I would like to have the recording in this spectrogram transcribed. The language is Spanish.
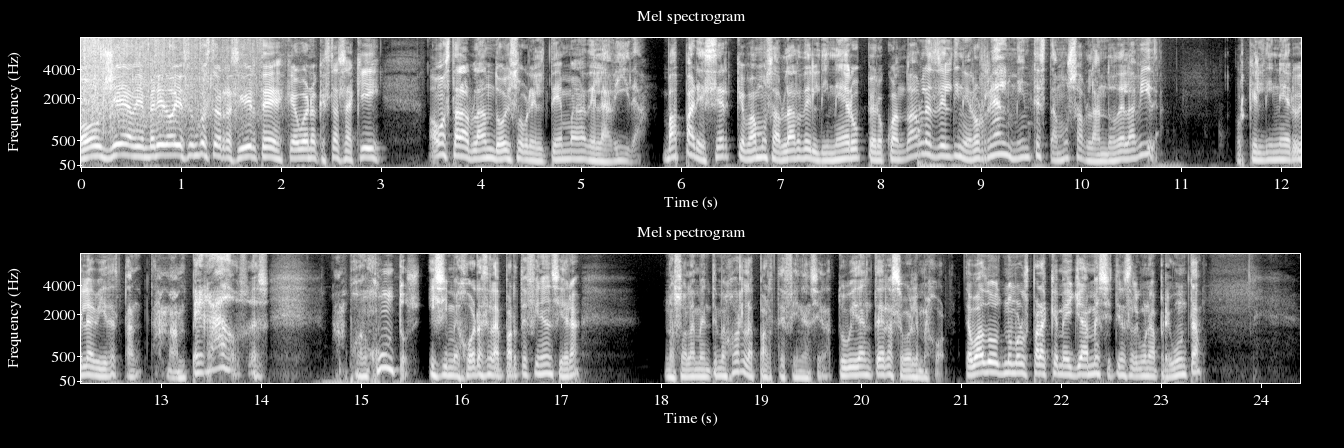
Oh yeah, bienvenido. Hoy es un gusto recibirte. Qué bueno que estás aquí. Vamos a estar hablando hoy sobre el tema de la vida. Va a parecer que vamos a hablar del dinero, pero cuando hablas del dinero realmente estamos hablando de la vida. Porque el dinero y la vida están, tan pegados, van juntos. Y si mejoras en la parte financiera, no solamente mejora la parte financiera, tu vida entera se vuelve mejor. Te voy a dar dos números para que me llames si tienes alguna pregunta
